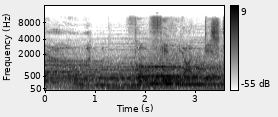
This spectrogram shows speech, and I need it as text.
Now, fulfill your destiny.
